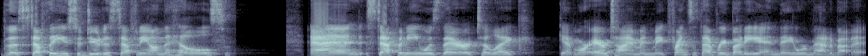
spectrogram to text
the stuff they used to do to Stephanie on the hills. And Stephanie was there to like get more airtime and make friends with everybody, and they were mad about it.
